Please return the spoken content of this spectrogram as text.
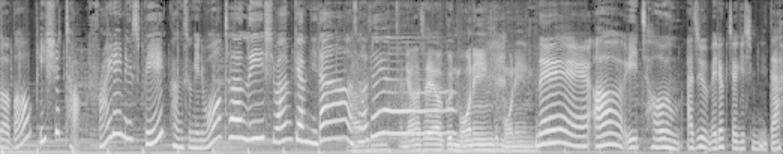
글로벌 이슈 톡 Friday News Pick 방송인 워터 리 씨와 함께합니다. 어서 오세요. 아, 안녕하세요. Good morning. Good morning. 네, 아, 이 저음 아주 매력적이십니다.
